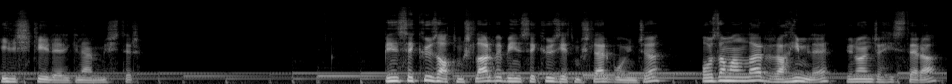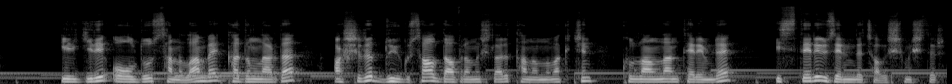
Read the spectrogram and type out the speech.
ilişkiyle ilgilenmiştir. 1860'lar ve 1870'ler boyunca o zamanlar rahimle Yunanca histera ilgili olduğu sanılan ve kadınlarda aşırı duygusal davranışları tanımlamak için kullanılan terimle isteri üzerinde çalışmıştır.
